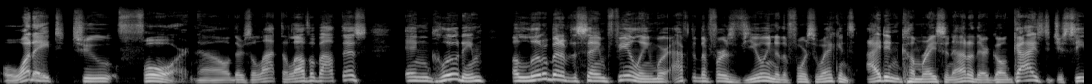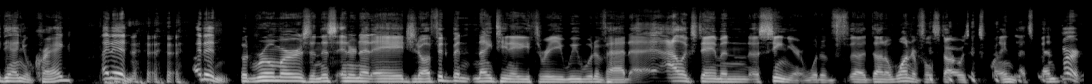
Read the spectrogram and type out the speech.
one eight two four. Now, there's a lot to love about this, including a little bit of the same feeling where after the first viewing of The Force Awakens, I didn't come racing out of there going, guys, did you see Daniel Craig? I didn't. I didn't. But rumors in this internet age, you know, if it had been 1983, we would have had uh, Alex Damon, a uh, senior, would have uh, done a wonderful Star Wars Explained. That's Ben Burtt.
